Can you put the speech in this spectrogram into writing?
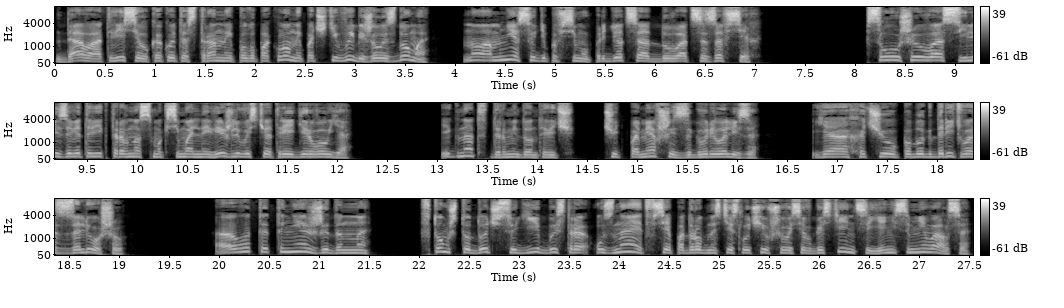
Дава отвесил какой-то странный полупоклон и почти выбежал из дома, ну а мне, судя по всему, придется отдуваться за всех. «Слушаю вас, Елизавета Викторовна», — с максимальной вежливостью отреагировал я. «Игнат Дормидонтович», — чуть помявшись, заговорила Лиза. Я хочу поблагодарить вас за Лешу». А вот это неожиданно. В том, что дочь судьи быстро узнает все подробности случившегося в гостинице, я не сомневался.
